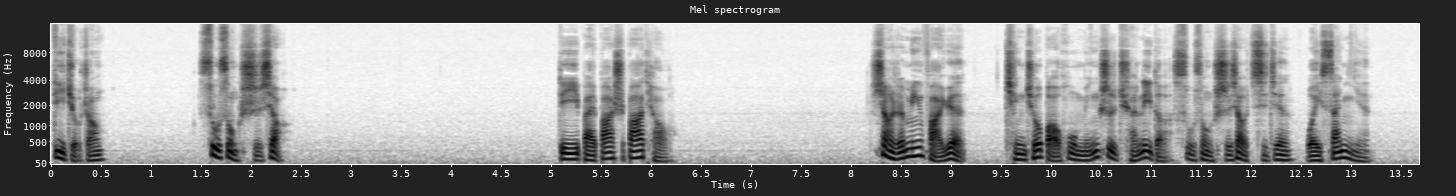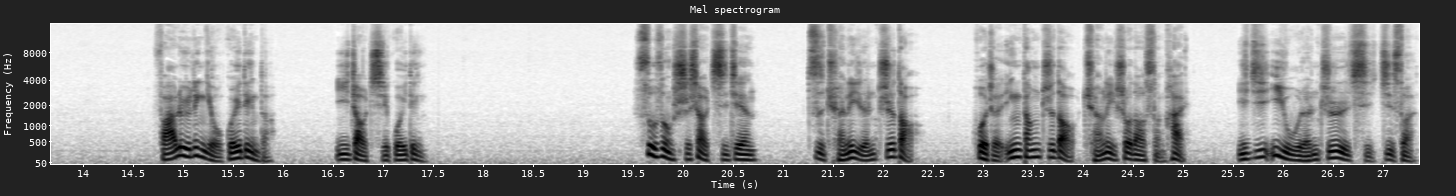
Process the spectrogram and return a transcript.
第九章，诉讼时效。第一百八十八条，向人民法院请求保护民事权利的诉讼时效期间为三年。法律另有规定的，依照其规定。诉讼时效期间，自权利人知道或者应当知道权利受到损害，以及义务人之日起计算。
